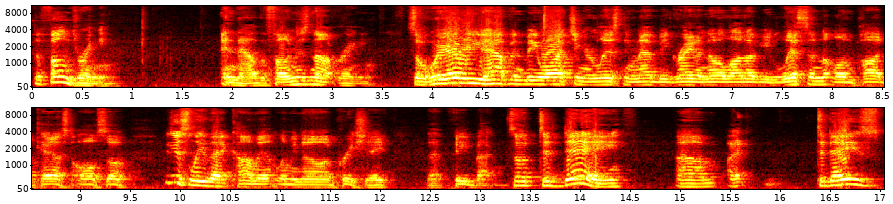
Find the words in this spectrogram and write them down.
the phone's ringing. And now the phone is not ringing. So wherever you happen to be watching or listening, that'd be great. I know a lot of you listen on podcast also. But just leave that comment. Let me know. I appreciate that feedback. So today, um, I, today's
